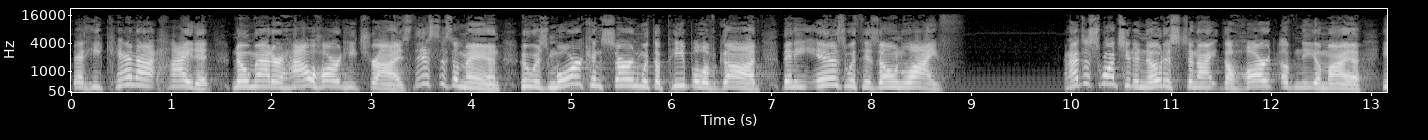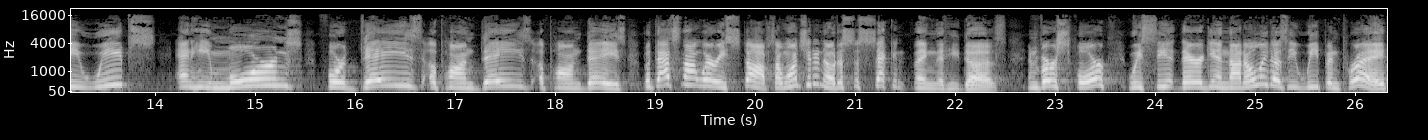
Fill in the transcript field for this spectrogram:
that he cannot hide it no matter how hard he tries. This is a man who is more concerned with the people of God than he is with his own life. And I just want you to notice tonight the heart of Nehemiah. He weeps and he mourns for days upon days upon days. But that's not where he stops. I want you to notice the second thing that he does. In verse 4, we see it there again. Not only does he weep and pray,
